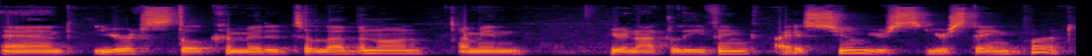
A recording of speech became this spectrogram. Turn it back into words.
and you're still committed to Lebanon. I mean, you're not leaving. I assume you're you're staying put,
